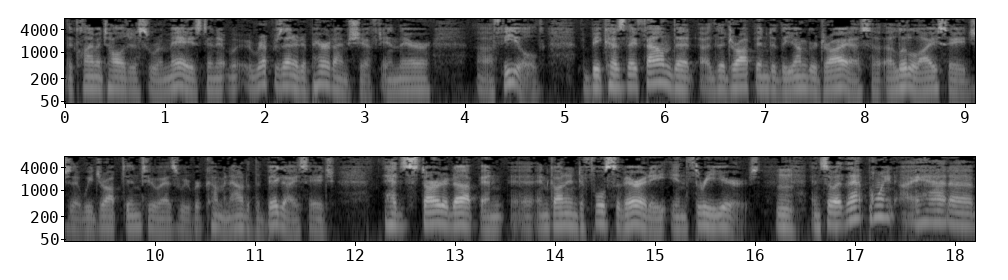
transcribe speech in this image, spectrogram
The climatologists were amazed, and it, w- it represented a paradigm shift in their uh, field because they found that uh, the drop into the younger Dryas, a, a, little ice age that we dropped into as we were coming out of the big ice age, had started up and and gone into full severity in three years. Mm. And so at that point, I had a,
